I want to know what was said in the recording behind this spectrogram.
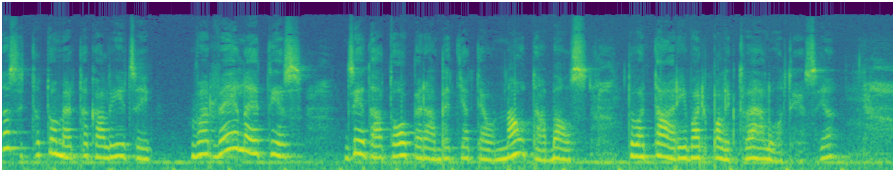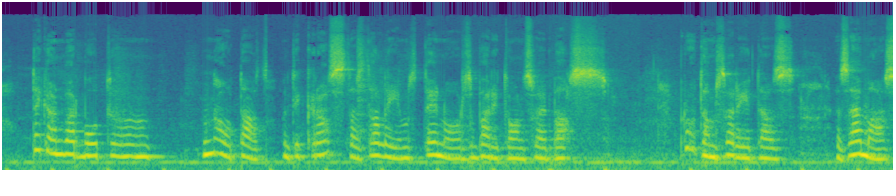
tas ir tomēr tā kā līdzīgi. Var vēlēties dziedāt operā, bet ja tev nav tā balss, tu var tā arī vari palikt vēloties. Ja? Tikai varbūt uh, nav tāds tik krasts tas dalījums, tenors, baritons vai bass. Protams, arī tās zemās,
